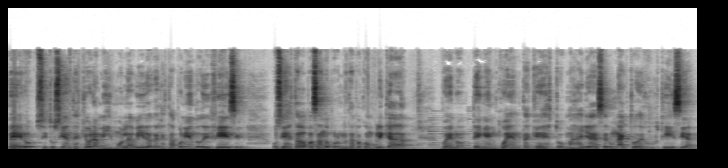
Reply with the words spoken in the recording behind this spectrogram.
pero si tú sientes que ahora mismo la vida te la está poniendo difícil o si has estado pasando por una etapa complicada, bueno, ten en cuenta que esto, más allá de ser un acto de justicia,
